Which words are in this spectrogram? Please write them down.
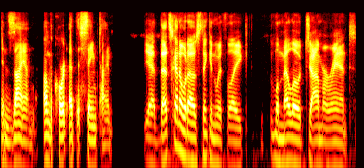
and Zion on the court at the same time. Yeah, that's kind of what I was thinking with like LaMelo, Ja Morant,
